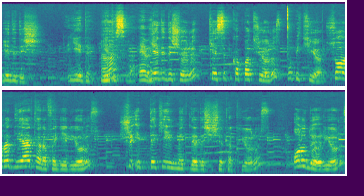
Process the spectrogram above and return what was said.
7 diş. 7. Hı? 7 sıra. Evet. 7 diş örüp kesip kapatıyoruz. Bu bitiyor. Sonra diğer tarafa geliyoruz. Şu ipteki ilmekleri de şişe takıyoruz. Onu da örüyoruz.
